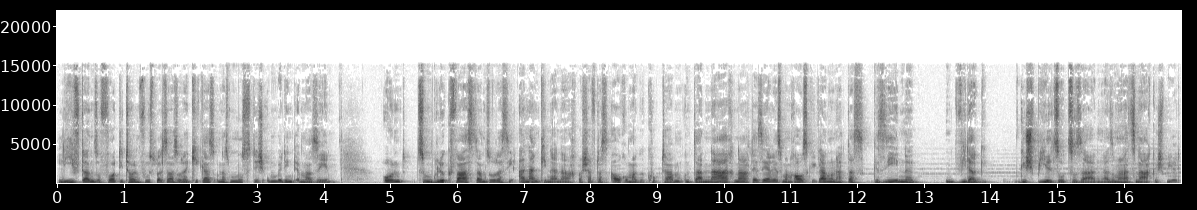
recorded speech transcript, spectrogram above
lief dann sofort die tollen Fußballstars oder Kickers und das musste ich unbedingt immer sehen. Und zum Glück war es dann so, dass die anderen Kinder in der Nachbarschaft das auch immer geguckt haben und danach, nach der Serie ist man rausgegangen und hat das Gesehene wieder gespielt sozusagen. Also man hat es nachgespielt.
